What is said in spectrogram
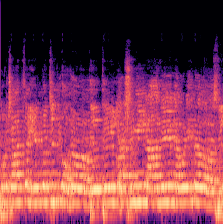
पुरुषाचं एक चित्त तेथे लक्ष्मी नाणे नवळीत. स्त्री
